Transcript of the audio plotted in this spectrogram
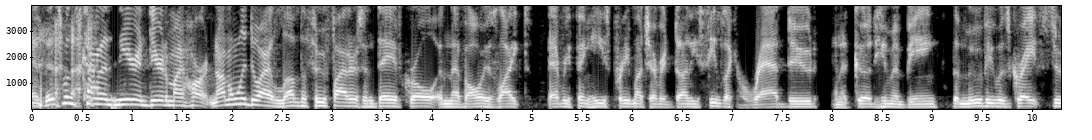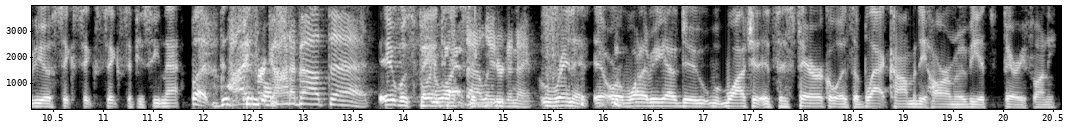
and this one's kind of near and dear to my heart. Not only do I love the Foo Fighters and Dave Grohl, and I've always liked everything he's pretty much ever done. He seems like a rad dude and a good human being. The movie was great, Studio 666, if you've seen that. But this I forgot about that. It was fantastic. Watch that later tonight. Rent it or whatever you got to do. Watch it. It's hysterical. It's a black comedy horror movie. It's very funny.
